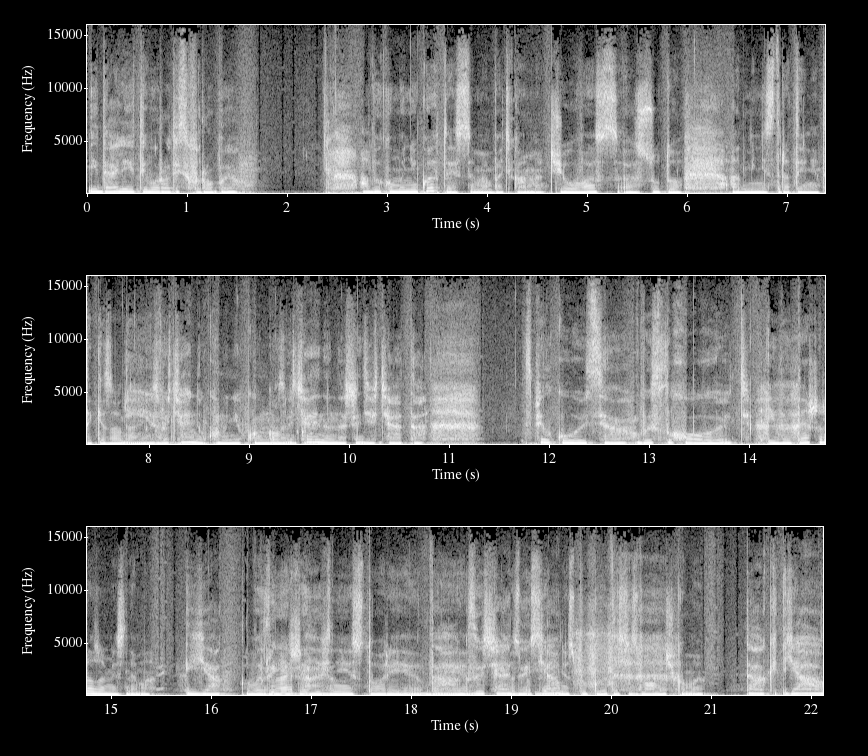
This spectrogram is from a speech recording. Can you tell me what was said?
і далі йти боротись з хворобою. А ви комунікуєте з цими батьками? Чи у вас е, суто адміністративні такі завдання? Ні, звичайно, комунікуємо. Комунікуємо. Звичайно, наші дівчата спілкуються, вислуховують. І ви теж разом із ними? І я Ви знаєте їхні історії? Ви Так, звичайно. Я- спілкуєтеся з мамочками? Так, я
